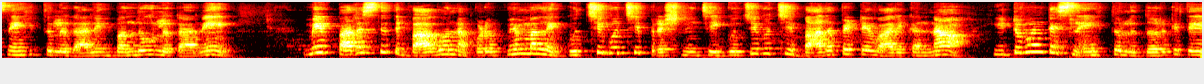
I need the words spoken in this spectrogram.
స్నేహితులు కానీ బంధువులు కానీ మీ పరిస్థితి బాగోనప్పుడు మిమ్మల్ని గుచ్చి గుచ్చి ప్రశ్నించి గుచ్చి గుచ్చి బాధ పెట్టే వారికన్నా ఇటువంటి స్నేహితులు దొరికితే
